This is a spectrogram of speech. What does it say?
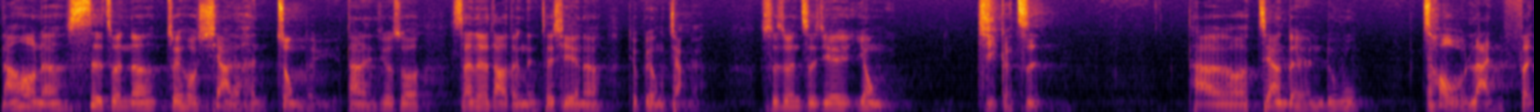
然后呢，世尊呢，最后下了很重的雨，当然就是说三恶道等等这些呢，就不用讲了。世尊直接用几个字，他说这样的人如。臭烂粪，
